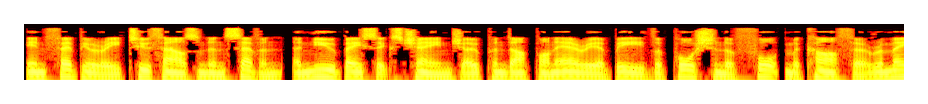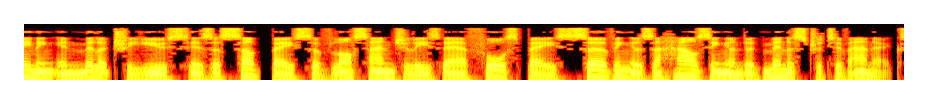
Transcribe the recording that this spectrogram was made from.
In February 2007, a new base exchange opened up on Area B. The portion of Fort MacArthur remaining in military use is a sub-base of Los Angeles Air Force Base serving as a housing and administrative annex.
